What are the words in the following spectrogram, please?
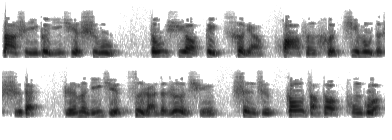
那是一个一切事物都需要被测量、划分和记录的时代。人们理解自然的热情甚至高涨到通过。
